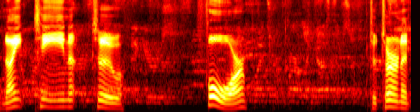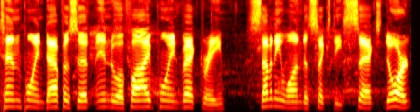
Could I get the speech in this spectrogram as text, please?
19 to 4 to turn a 10 point deficit into a 5 point victory 71 to 66. Dordt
